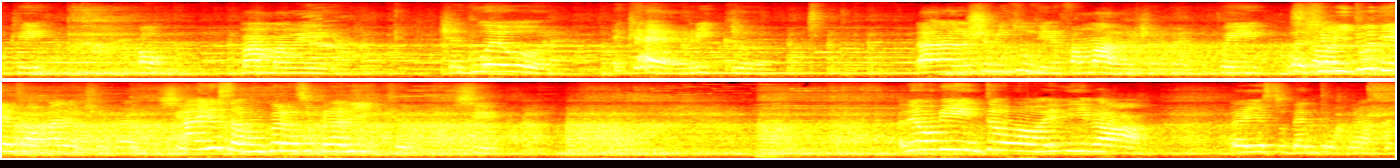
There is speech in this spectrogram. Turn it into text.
Ok? Oh, mamma mia. C'è due ore. E che è, Rick? La, la scemitudine fa male al cervello. Poi La scemitudine fa male al cervello. Sì. Ah, io stavo ancora sopra Rick. Sì. Abbiamo vinto! Evviva! E io sto dentro Kraken.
